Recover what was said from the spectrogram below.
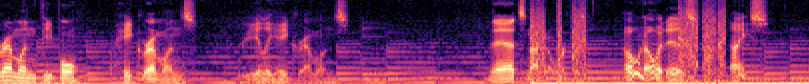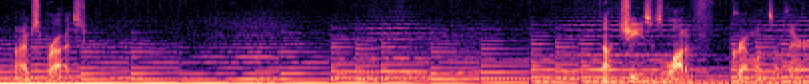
Gremlin, people. I hate gremlins. I really hate gremlins. That's not gonna work. Oh, no, it is. Nice. I'm surprised. Oh, jeez, there's a lot of gremlins up there.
